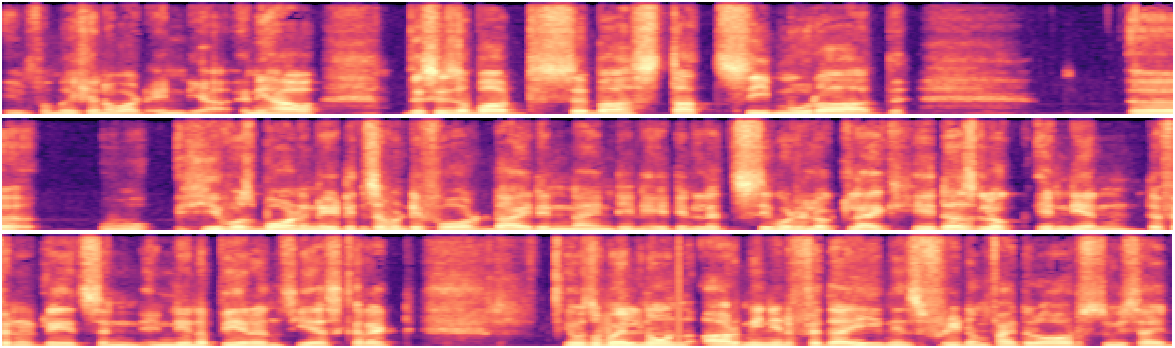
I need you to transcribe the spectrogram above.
information about India. Anyhow, this is about Sebastatsi Murad. Uh, he was born in 1874 died in 1918 let's see what he looked like. He does look indian. Definitely it's an indian appearance. Yes correct. He was a well-known armenian fedai means freedom fighter or suicide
